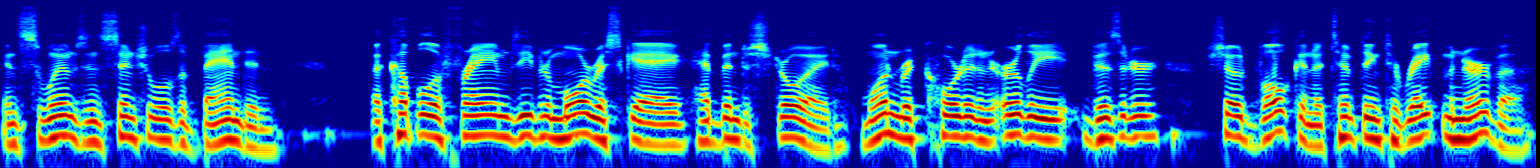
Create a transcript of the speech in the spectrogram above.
and swims in sensual's abandon. A couple of frames, even more risque, had been destroyed. One recorded an early visitor showed Vulcan attempting to rape Minerva.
